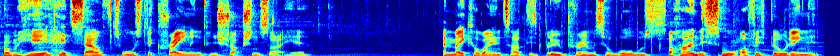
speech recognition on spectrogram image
From here, head south towards the crane and construction site here. And make our way inside these blue perimeter walls. Behind this small office building,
